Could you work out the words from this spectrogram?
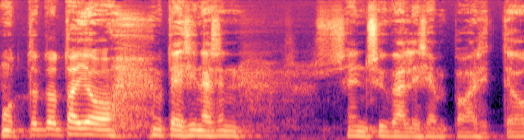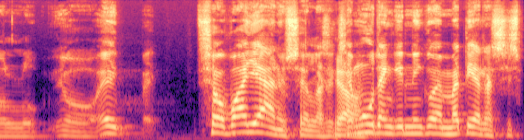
Mutta tota, joo, mutta ei siinä sen, sen syvällisempää sitten ollut. Joo, ei, se on vaan jäänyt sellaiseksi. Joo. Ja muutenkin, niin kuin en mä tiedä, siis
